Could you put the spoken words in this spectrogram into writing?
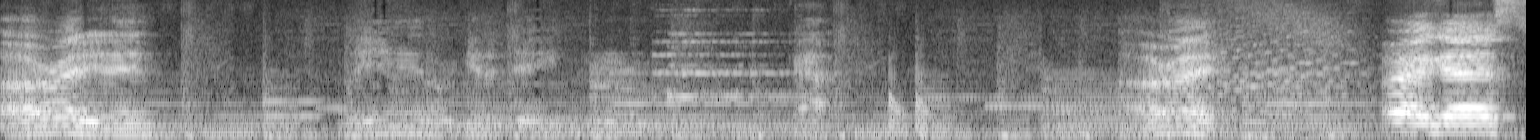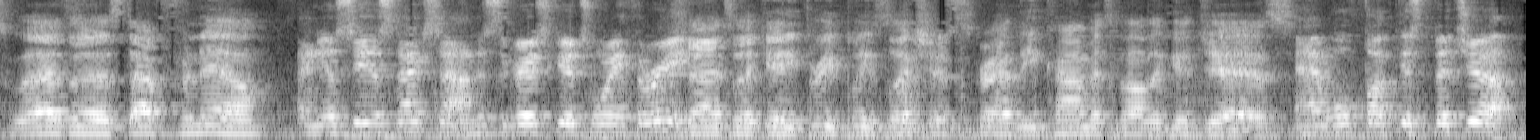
Alrighty then. Win or get a date. Hmm. Alright. Alright guys, we'll have to stop for now. And you'll see us next time. This is the Great Skill 23. Shout out to like 83. Please like, share, subscribe, leave comments, and all the good jazz. And we'll fuck this bitch up.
